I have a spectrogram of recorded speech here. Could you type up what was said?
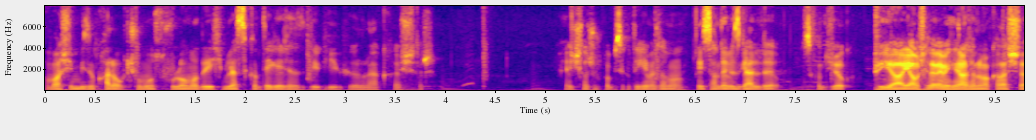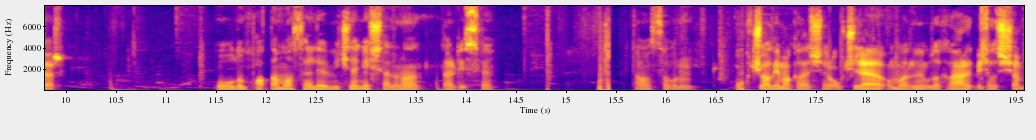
Ama şimdi bizim kare okçumuz full olmadığı için biraz sıkıntıya geleceğiz diye gibi arkadaşlar. İnşallah çok da bir sıkıntı gelmez ama. Neyse hamlemiz geldi. Sıkıntı yok. Ya yanlış dememek inanacağım arkadaşlar. Oğlum patlamazlarla evimin içinden geçtiler lan neredeyse. Tamam savunun. Okçu alayım arkadaşlar. Okçuyla onları uzaklara etmeye çalışacağım.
